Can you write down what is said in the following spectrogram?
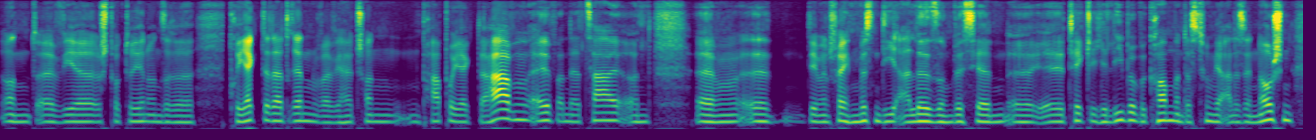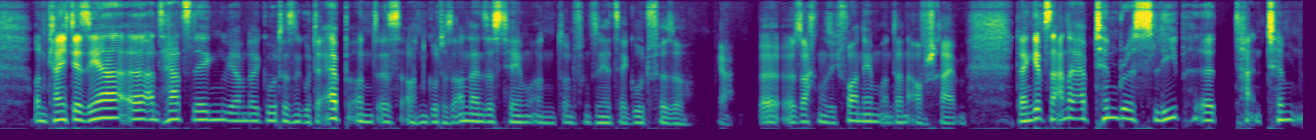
und äh, wir strukturieren unsere Projekte da drin, weil wir halt schon ein paar Projekte haben, elf an der Zahl und ähm, äh, dementsprechend müssen die alle so ein bisschen äh, tägliche Liebe bekommen und das tun wir alles in Notion und kann ich dir sehr äh, ans Herz legen. Wir haben da gutes, eine gute App und ist auch ein gutes Online-System und, und funktioniert sehr gut für so äh, Sachen sich vornehmen und dann aufschreiben. Dann gibt es eine andere App, Timbre Sleep. Äh, Tim,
